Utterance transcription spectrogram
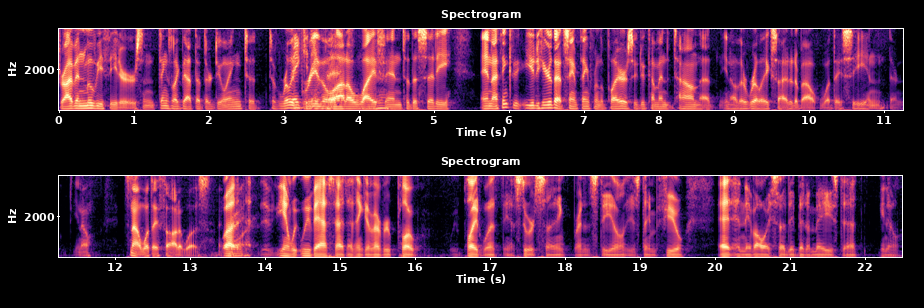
drive-in movie theaters and things like that that they're doing to to really Make breathe a lot of life into the city. And I think you'd hear that same thing from the players who do come into town that you know they're really excited about what they see and they're you know it's not what they thought it was. Well, you know, we, we've asked that. I think of every pro we played with, you know, Stewart Cink, Brendan Steele, just name a few, and, and they've always said they've been amazed at you know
